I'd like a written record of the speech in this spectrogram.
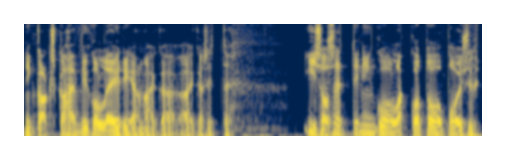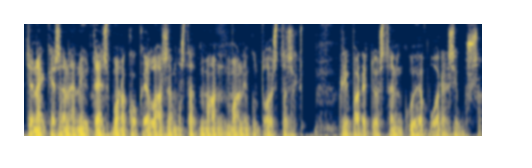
niin kaksi kahden viikon leiriä on aika, aika sitten iso setti niin kuin olla kotoa pois yhtenä kesänä. Nyt ensi vuonna kokeillaan semmoista, että mä oon, mä oon niin kuin toistaiseksi riparityöstä niin kuin yhden vuoden sivussa.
